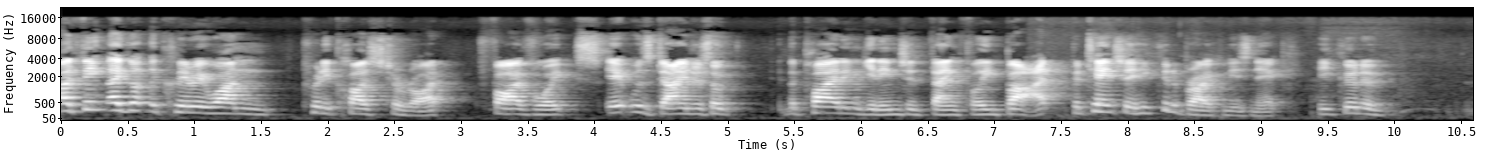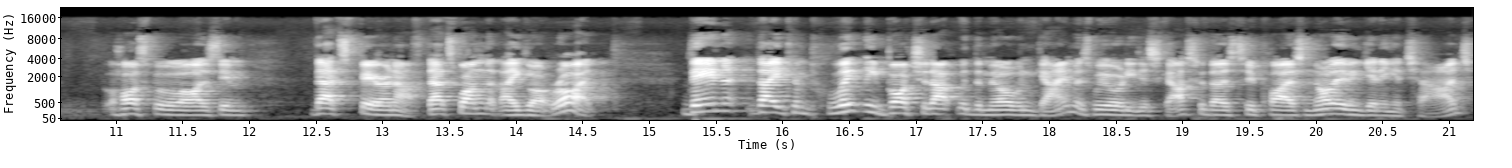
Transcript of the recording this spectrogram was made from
I think they got the Cleary one pretty close to right. Five weeks. It was dangerous. Look, the player didn't get injured, thankfully, but potentially he could have broken his neck. He could have hospitalised him. That's fair enough. That's one that they got right. Then they completely botch it up with the Melbourne game, as we already discussed, with those two players not even getting a charge.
